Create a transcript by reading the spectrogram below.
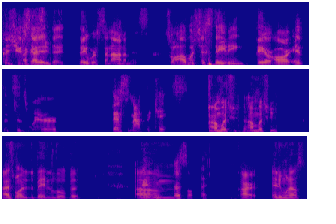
Because you I said you. that they were synonymous. So I was just stating there are instances where that's not the case. I'm with you. I'm with you. I just wanted to debate it a little bit. Um, that's all. all right. Anyone else?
